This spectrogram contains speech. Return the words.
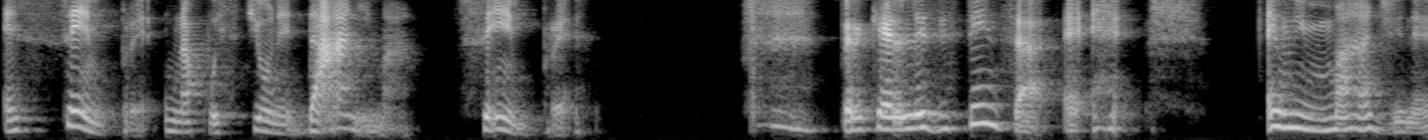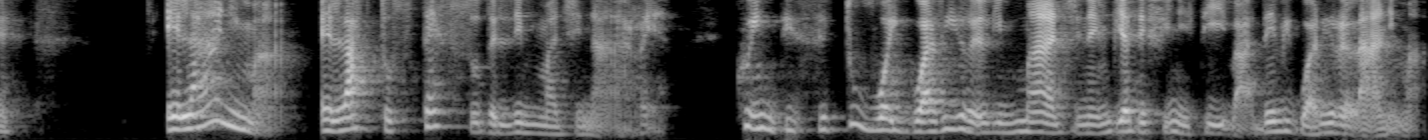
è sempre una questione d'anima, sempre. Perché l'esistenza è, è un'immagine e l'anima è l'atto stesso dell'immaginare. Quindi se tu vuoi guarire l'immagine in via definitiva, devi guarire l'anima.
